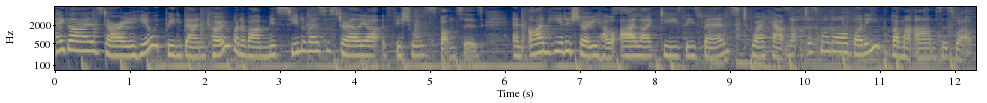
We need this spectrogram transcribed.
Hey guys, Daria here with Booty Band Co., one of our Miss Universe Australia official sponsors, and I'm here to show you how I like to use these bands to work out not just my lower body but my arms as well.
